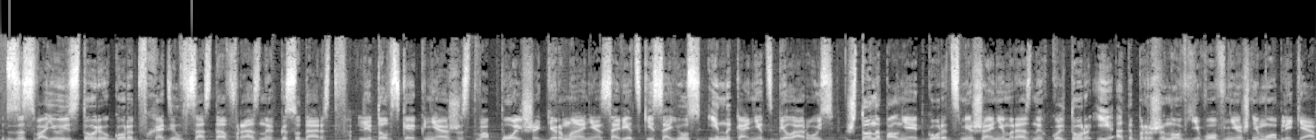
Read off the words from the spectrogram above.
За свою историю город входил в состав разных государств. Литовское княжество, Польша, Германия, Советский Союз и, наконец, Беларусь. Что наполняет город смешанием разных культур и отображено в его внешнем облике.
